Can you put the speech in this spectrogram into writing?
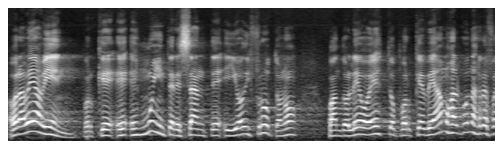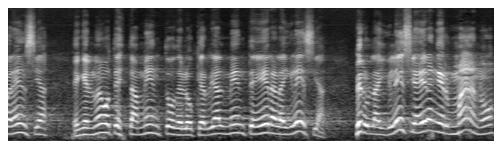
Ahora vea bien, porque e, es muy interesante y yo disfruto, ¿no? Cuando leo esto, porque veamos algunas referencias en el Nuevo Testamento de lo que realmente era la iglesia. Pero la iglesia eran hermanos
